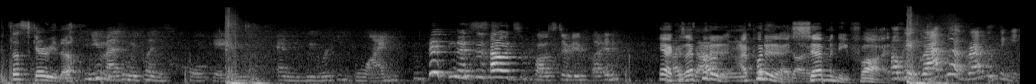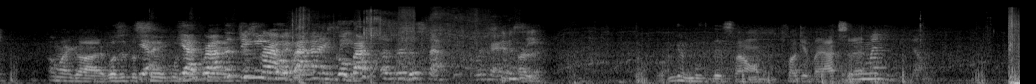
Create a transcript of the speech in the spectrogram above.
It's not scary though. Can you imagine we played this whole game and we were just blind? this is how it's supposed to be played. Yeah, because I I, put it. it. I put it at 75. Okay, grab the grab the thingy. Oh my god, was it the Yeah, same? Was yeah. Grab the thingy, Just grab go it. back, and go back under the statue. We're Okay. just gonna see. Alright. I'm gonna move this so I don't plug it by You accident. might be dumb.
